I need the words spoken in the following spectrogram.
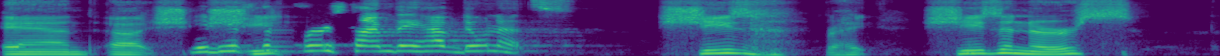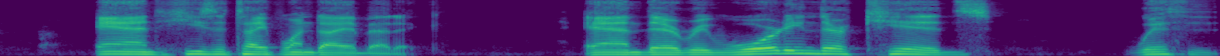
And uh, Maybe it's she, the first time they have donuts. she's right. She's a nurse, and he's a type one diabetic, and they're rewarding their kids with.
